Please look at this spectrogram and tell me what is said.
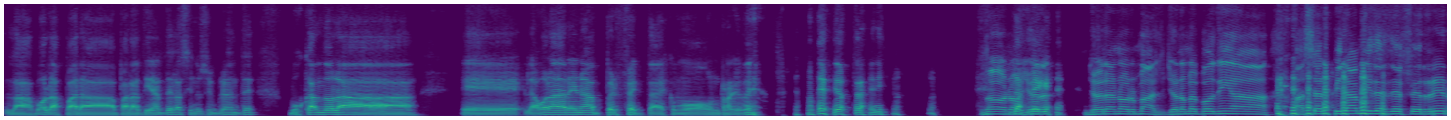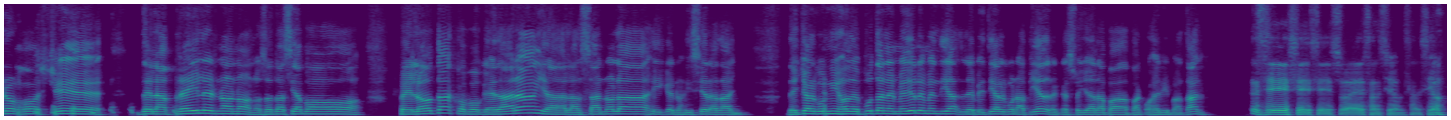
las bolas para, para tirártelas, sino simplemente buscando la, eh, la bola de arena perfecta, es como un rayo medio extraño. No, no, yo era, yo era, normal. Yo no me ponía a hacer pirámides de Ferrero Rocher de la Prailer. No, no. Nosotros hacíamos pelotas como quedaran y a lanzárnoslas y que nos hiciera daño. De hecho, algún hijo de puta en el medio le, le metía alguna piedra, que eso ya era para coger y matar. Sí, sí, sí, eso es sanción, sanción.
